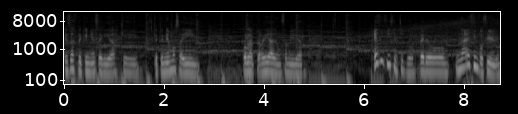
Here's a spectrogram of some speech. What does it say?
esas pequeñas heridas que, que tenemos ahí por la pérdida de un familiar. Es difícil, chicos, pero nada es imposible.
